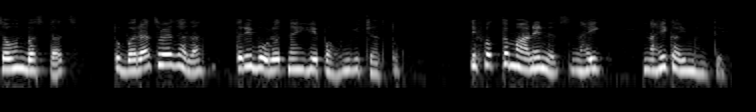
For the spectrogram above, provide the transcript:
जाऊन बसताच तो बराच वेळ झाला तरी बोलत नाही हे पाहून विचारतो. ती फक्त मानेनच नाही नाही काही म्हणते.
